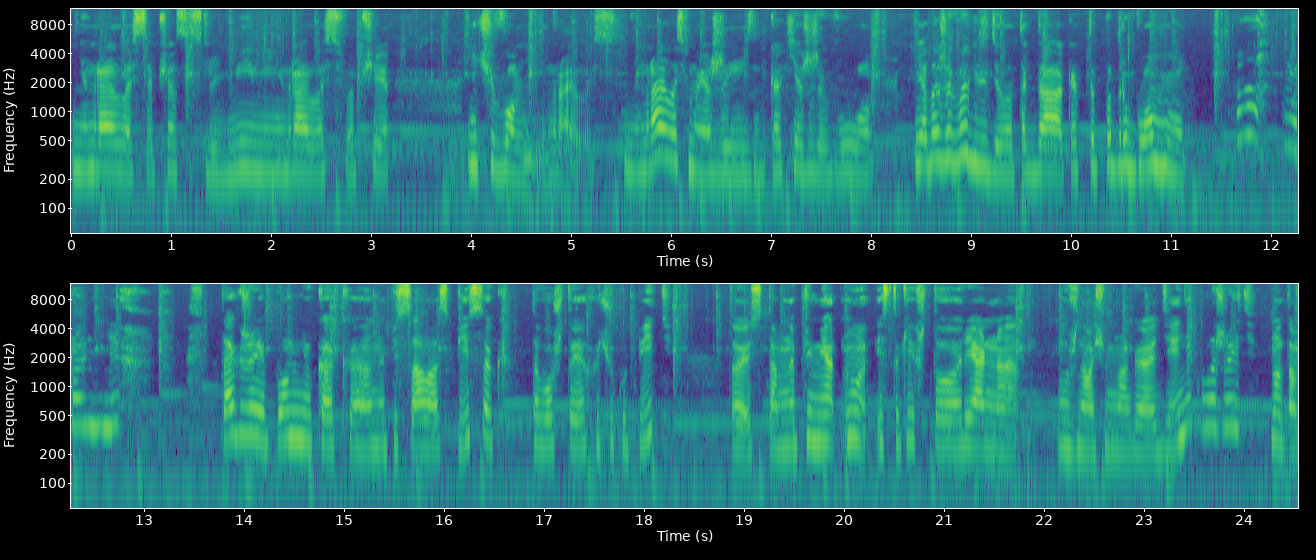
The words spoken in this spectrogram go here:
не нравилось общаться с людьми, мне не нравилось вообще... Ничего мне не нравилось. Не нравилась моя жизнь, как я живу. Я даже выглядела тогда как-то по-другому. А. Также я помню, как э, написала список того, что я хочу купить. То есть там, например, ну, из таких, что реально нужно очень много денег вложить. Ну, там,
